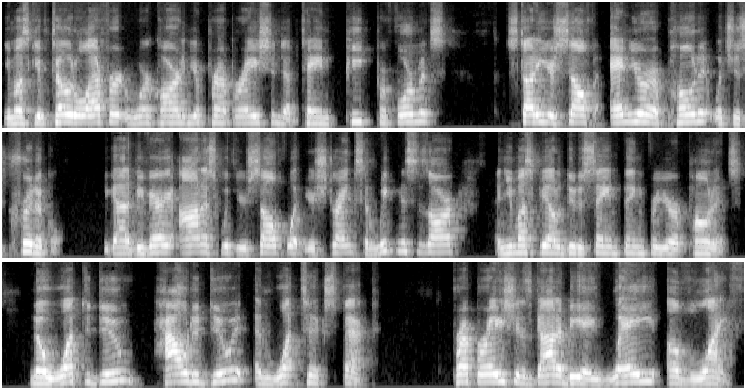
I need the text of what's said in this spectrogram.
you must give total effort and work hard in your preparation to obtain peak performance study yourself and your opponent, which is critical. You got to be very honest with yourself, what your strengths and weaknesses are. And you must be able to do the same thing for your opponents. Know what to do, how to do it, and what to expect. Preparation has got to be a way of life.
